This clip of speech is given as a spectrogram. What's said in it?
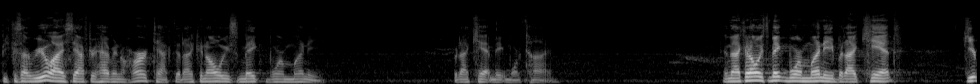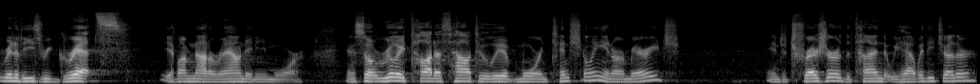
Because I realized after having a heart attack that I can always make more money, but I can't make more time. And I can always make more money, but I can't get rid of these regrets if I'm not around anymore. And so it really taught us how to live more intentionally in our marriage and to treasure the time that we have with each other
